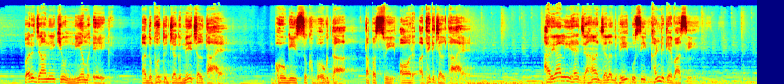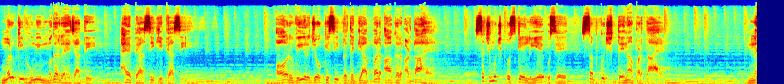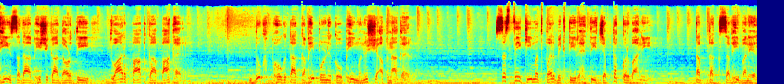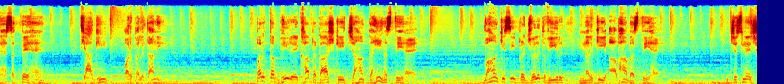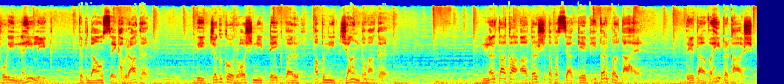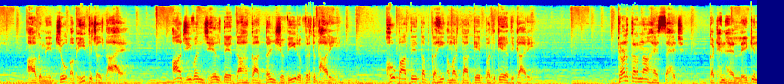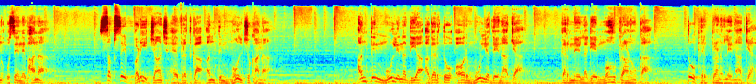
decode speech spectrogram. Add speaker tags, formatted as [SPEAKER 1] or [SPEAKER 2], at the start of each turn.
[SPEAKER 1] पर जाने क्यों नियम एक? अद्भुत जग में चलता है। भोगी सुख भोगता, तपस्वी और अधिक जलता है। हरियाली है जहाँ जलद भी उसी खंड के वासी। मरु की भूमि मगर रह जाती, है प्यासी की प्यासी। और वीर जो किसी प्रतिज्ञा पर आकर अड़ता है, सचमुच उसके लिए उसे सब कुछ देना पड़ता है। नहीं सदा भीषिका दौड़ती, द्वार पाप का पाकर। दुख भोगता कभी पुण्य को भी मनुष्य अपना कर सस्ती कीमत पर बिकती रहती जब तक कुर्बानी। तब तक सभी बने रह सकते हैं, त्यागी और बलिदानी। पर तब भी रेखा प्रकाश की जहाँ कहीं हस्ती है, वहाँ किसी प्रज्वलित वीर नर की आभा बसती है। जिसने छोड़ी नहीं लीक, विपदाओं से घबराकर, दी जग को रोशनी टेक पर अपनी जान गंवाकर। नरता का आदर्श तपस्या के भीतर पलता है। देता वही प्रकाश, आग में जो अभीत जलता है। आजीवन झेलते दाह का दंश वीर व्रतधारी हो पाते तब कहीं अमरता के पद के अधिकारी। प्रण करना है सहज कठिन है, लेकिन उसे निभाना। सबसे बड़ी जाँच है व्रत का अंतिम मोल चुकाना। अंतिम मूल्य न दिया अगर तो और मूल्य देना क्या? करने लगे मोह प्राणों का तो फिर प्रण लेना क्या?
